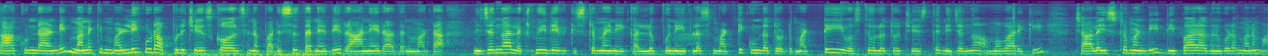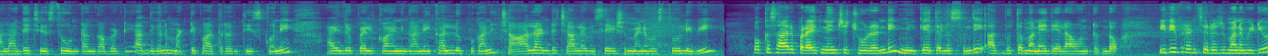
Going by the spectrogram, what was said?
కాకుండా అండి మనకి మళ్ళీ కూడా అప్పులు చేసుకోవాల్సిన పరిస్థితి అనేది రానే రాదనమాట నిజంగా లక్ష్మీదేవికి ఇష్టమైన ఈ కల్లుప్పుని ప్లస్ మట్టి కుండతోటి మట్టి వస్తువులతో చేస్తే నిజంగా అమ్మవారికి చాలా ఇష్టం అండి దీపారాధన కూడా మనం అలాగే చేస్తూ ఉంటాం కాబట్టి అందుకని మట్టి పాత్రను తీసుకొని ఐదు రూపాయల కాయిన్ కానీ కల్లుప్పు కానీ చాలా అంటే చాలా విశేషమైన వస్తువులు ఇవి. ఒకసారి ప్రయత్నించి చూడండి మీకే తెలుస్తుంది అద్భుతం అనేది ఎలా ఉంటుందో. ఇది ఫ్రెండ్స్ ఈరోజు మన వీడియో.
